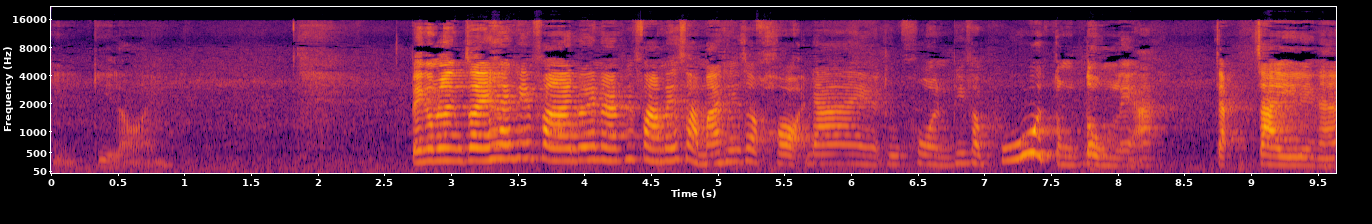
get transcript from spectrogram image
กี่กี่ร้อย เป็นกำลังใจให้พี่ฟ้าด้วยนะ พี่ฟ้าไม่สามารถที่จะเคาะได้ทุกคน พี่ฟ้าพูดตรงๆเลยอะจากใจเลยนะ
